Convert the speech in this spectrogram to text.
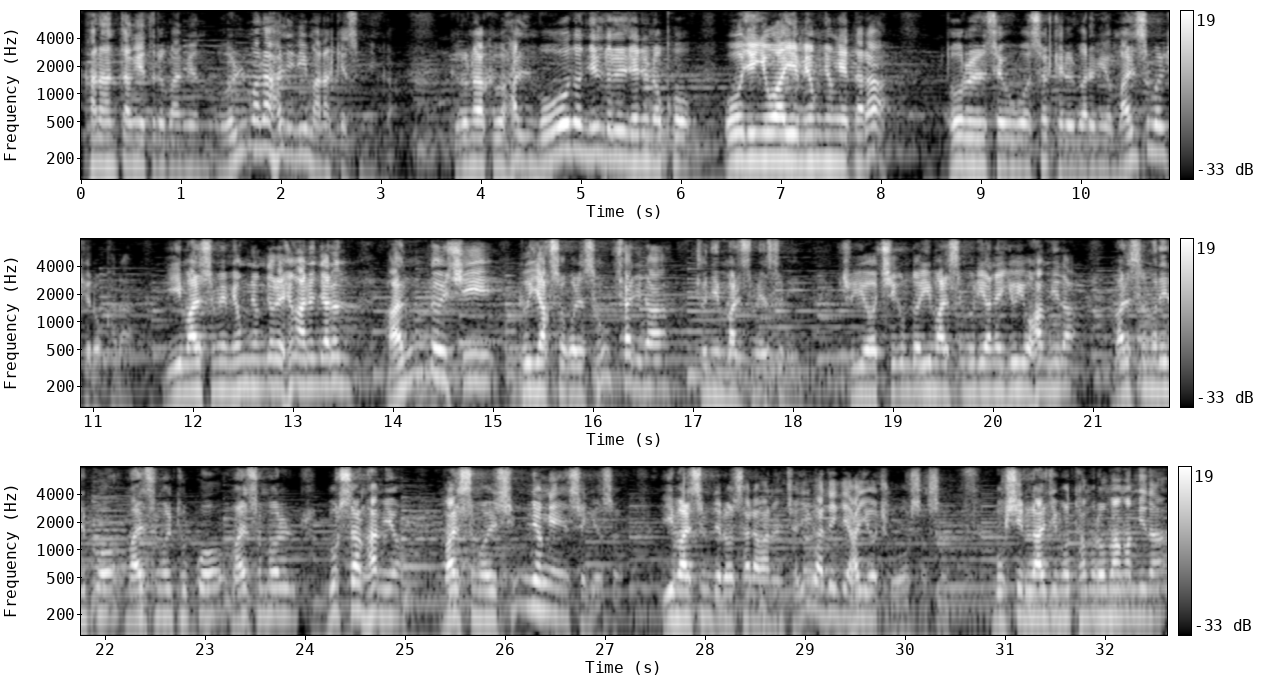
가나안 땅에 들어가면 얼마나 할 일이 많았겠습니까? 그러나 그 할 모든 일들을 내려놓고 오직 여호와의 명령에 따라 돌을 세우고 석회를 바르며 말씀을 기록하라. 이 말씀의 명령대로 행하는 자는 반드시 그 약속을 성찰이라 주님 말씀했으니 주여 지금도 이 말씀이 우리 안에 유효합니다. 말씀을 읽고 말씀을 듣고 말씀을 묵상하며 말씀을 심령에 새겨서 이 말씀대로 살아가는 저희가 되게 하여 주옵소서. 묵시를 알지 못함으로 망합니다.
